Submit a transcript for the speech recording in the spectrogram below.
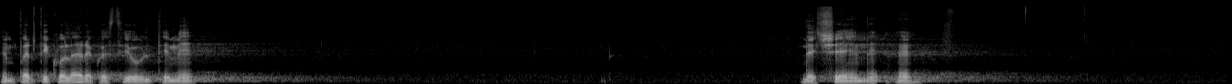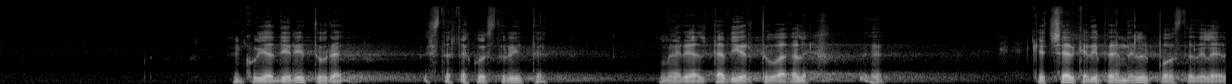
in particolare questi ultimi decenni. Eh? in cui addirittura è stata costruita una realtà virtuale eh, che cerca di prendere il posto della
